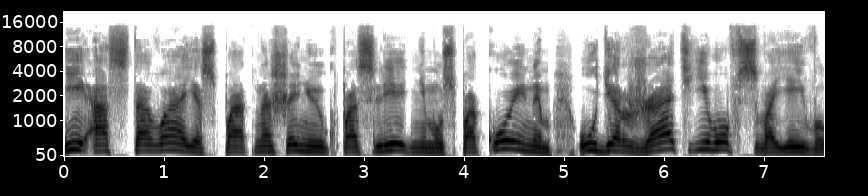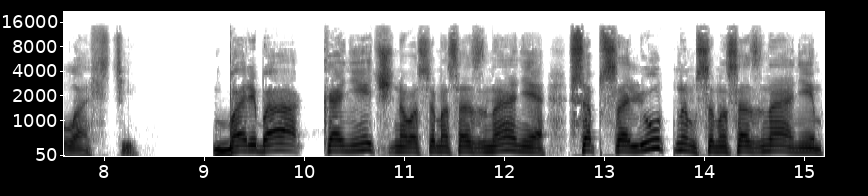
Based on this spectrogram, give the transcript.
и, оставаясь по отношению к последнему спокойным, удержать его в своей власти. Борьба конечного самосознания с абсолютным самосознанием,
